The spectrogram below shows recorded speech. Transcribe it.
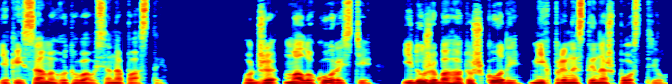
який саме готувався напасти. Отже, мало користі і дуже багато шкоди міг принести наш постріл,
